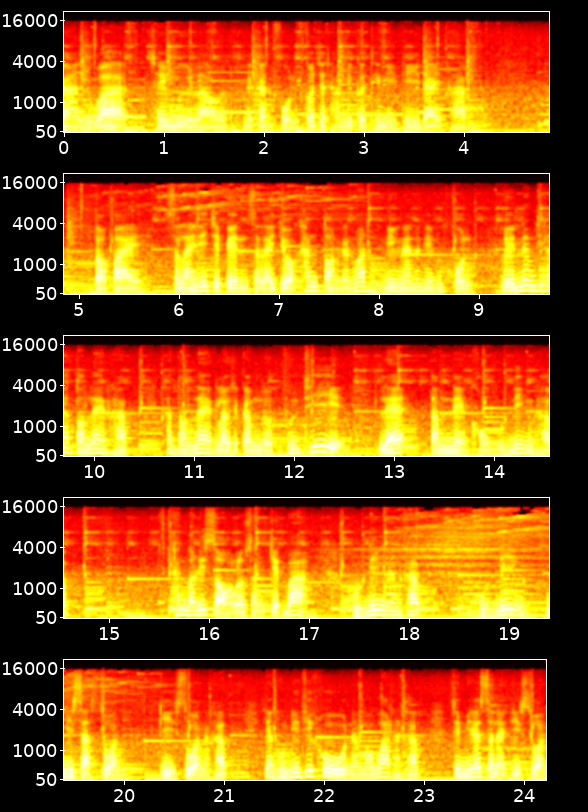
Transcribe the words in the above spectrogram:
การหรือว่าใช้มือเราในการฝนก็จะทำให้เกิดเทคนิคนี้ได้ครับ ต่อไปสไลด์นี้จะเป็นสไลด์เกี่ยวกับขั้นตอนการวาดหุ่นนิ่งนะนักเรียนทุกคน โดยเริ่มที่ขั้นตอนแรกครับ ขั้นตอนแรกเราจะกำหนดพื้นที่และตำแหน่งของหุ่นนิ่งนะครับ ขั้นตอนที่ 2 เราสังเกตว่าหุ่นนิ่งนั้นครับหุ่นนิ่งมีสัดส่วนกี่ส่วนนะครับ อย่างหุ่นนิ่งที่ครูนำมาวาดนะครับ จะมีลักษณะกี่ส่วน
